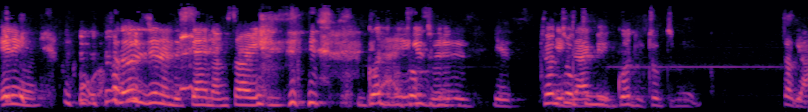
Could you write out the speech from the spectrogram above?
anyway for those who didn't understand i'm sorry God Yeah, will talk to me. is. Yes. Don't talk to me. God will talk to me. yeah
